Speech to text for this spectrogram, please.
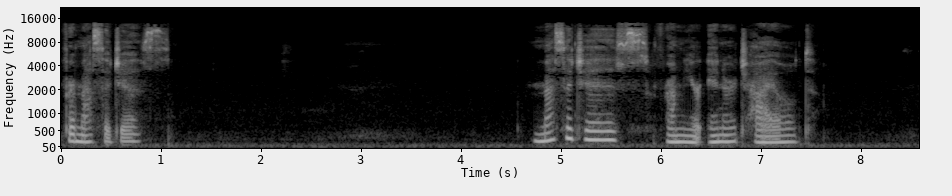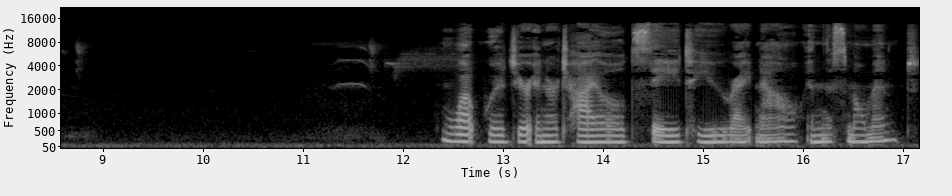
for messages. Messages from your inner child. What would your inner child say to you right now in this moment?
